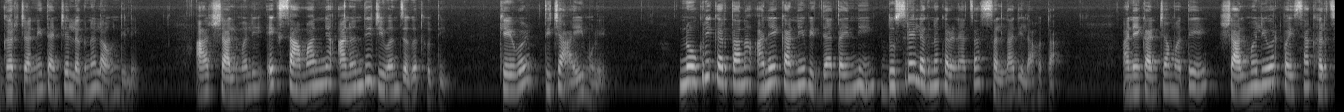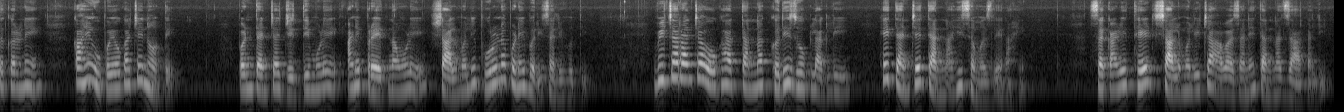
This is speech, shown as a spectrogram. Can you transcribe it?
घरच्यांनी त्यांचे लग्न लावून दिले. आज शालमली एक सामान्य आनंदी जीवन जगत होती. केवळ तिच्या आईमुळे. नोकरी करताना अनेकांनी विद्याताईंनी दुसरे लग्न करण्याचा सल्ला दिला होता. अनेकांच्या मते शालमलीवर पैसा खर्च करणे काही उपयोगाचे नव्हते. पण त्यांच्या जिद्दीमुळे आणि प्रयत्नामुळे शालमली पूर्णपणे बरी झाली होती. विचारांच्या ओघात त्यांना कधी झोप लागली हे त्यांचे त्यांनाही समजले नाही. सकाळी थेट शालमलीच्या आवाजाने त्यांना जाग आली.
